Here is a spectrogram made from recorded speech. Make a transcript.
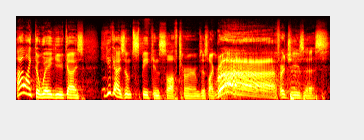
I like the way you guys, you guys don't speak in soft terms. It's like, rah, for Jesus.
